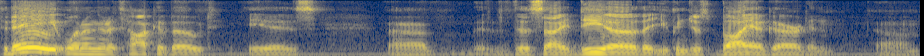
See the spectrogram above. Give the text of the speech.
Today, what I'm going to talk about is uh, this idea that you can just buy a garden. Um,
